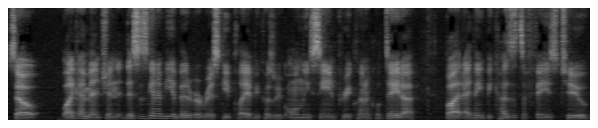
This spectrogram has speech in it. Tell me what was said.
So, like I mentioned, this is going to be a bit of a risky play because we've only seen preclinical data, but I think because it's a phase two,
